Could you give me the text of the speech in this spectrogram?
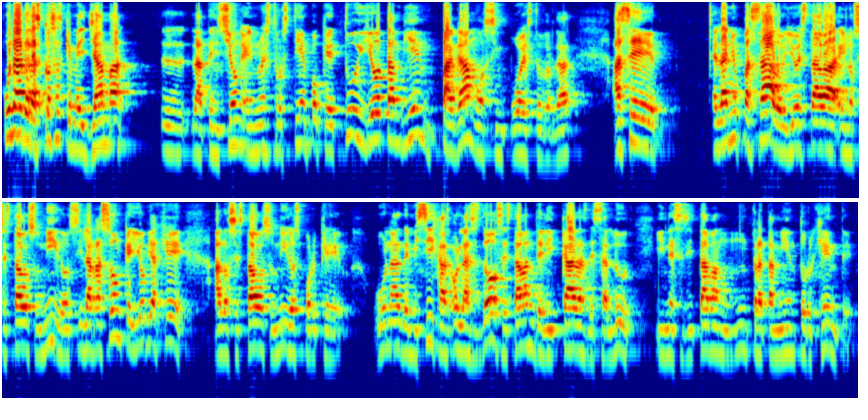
una de las cosas que me llama la atención en nuestros tiempos, que tú y yo también pagamos impuestos, ¿verdad? Hace el año pasado yo estaba en los Estados Unidos y la razón que yo viajé a los Estados Unidos porque una de mis hijas o las dos estaban delicadas de salud y necesitaban un tratamiento urgente.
